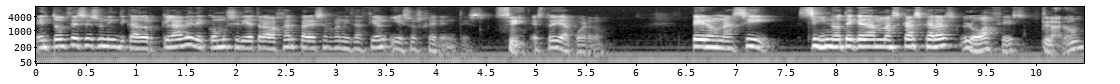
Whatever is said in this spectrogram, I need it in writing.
entonces es un indicador clave de cómo sería trabajar para esa organización y esos gerentes. Sí, Estoy de acuerdo. Pero aún así, si no te quedan más cáscaras, lo haces. claro.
